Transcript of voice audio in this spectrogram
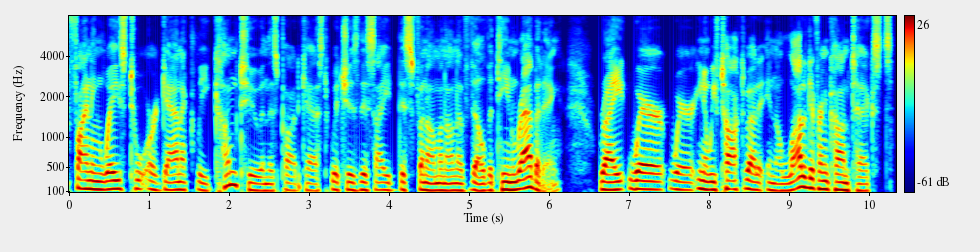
finding ways to organically come to in this podcast, which is this I this phenomenon of velveteen rabbiting, right? Where where you know we've talked about it in a lot of different contexts,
